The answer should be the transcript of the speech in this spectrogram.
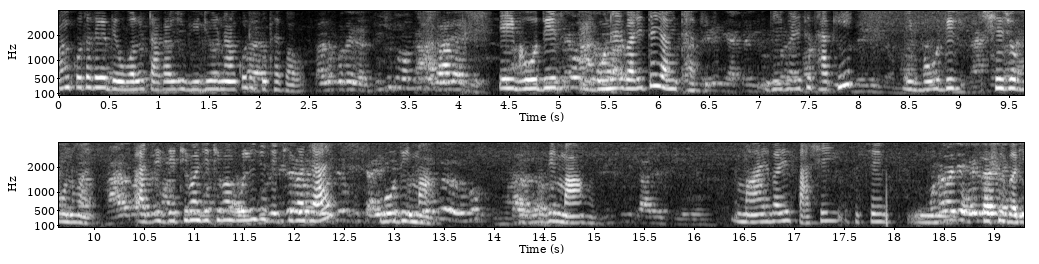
আমি কোথা থেকে দেবো বলো? টাকা যদি ভিডিও না করি কোথায় পাবো? এই বৌদির বোনের বাড়িতেই আমি থাকি। যেই বাড়িতে থাকি এই বৌদির সেজো বোন হয়। আর যে জেঠিমা জেঠিমা বলি যে জেঠিমা যায় বৌদির মা। মা মায়ের বাড়ির পাশেই হচ্ছে শ্বশুর বাড়ি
